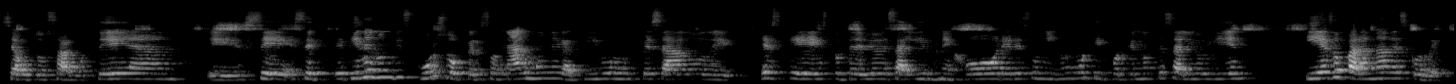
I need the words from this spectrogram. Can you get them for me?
se autosabotean, eh, se, se, tienen un discurso personal muy negativo, muy pesado de es que esto te debió de salir mejor, eres un inútil porque no te salió bien y eso para nada es correcto.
